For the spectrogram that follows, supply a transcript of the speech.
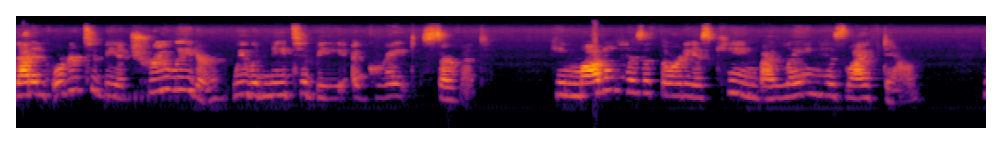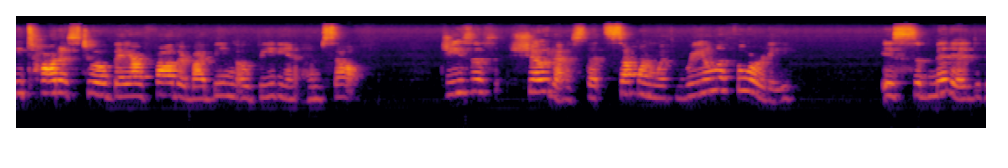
that in order to be a true leader, we would need to be a great servant. He modeled his authority as king by laying his life down. He taught us to obey our Father by being obedient himself. Jesus showed us that someone with real authority is submitted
